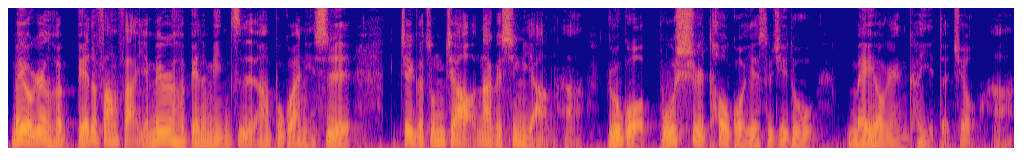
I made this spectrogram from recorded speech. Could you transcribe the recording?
没有任何别的方法，也没有任何别的名字啊。不管你是这个宗教、那个信仰啊，如果不是透过耶稣基督，没有人可以得救啊。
